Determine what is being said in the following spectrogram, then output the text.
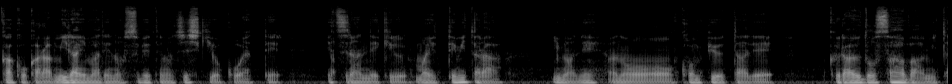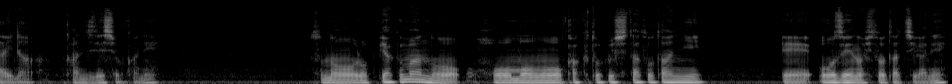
過去から未来までの全ての知識をこうやって閲覧できる。まあ言ってみたら今ねあのーコンピューターでクラウドサーバーみたいな感じでしょうかね。その600万の訪問を獲得した途端に、えー大勢の人たちがね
